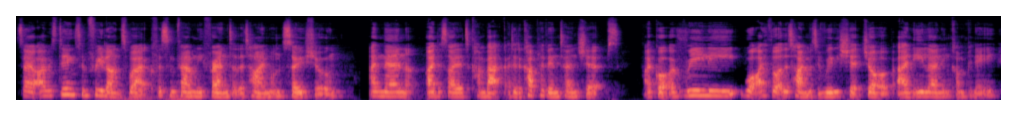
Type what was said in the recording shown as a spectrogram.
So I was doing some freelance work for some family friends at the time on social. And then I decided to come back. I did a couple of internships. I got a really, what I thought at the time was a really shit job at an e learning company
